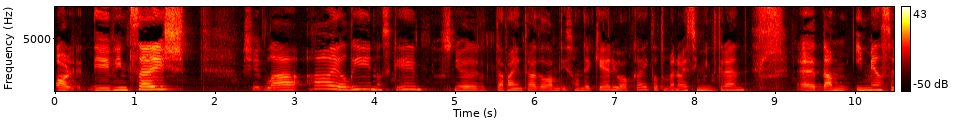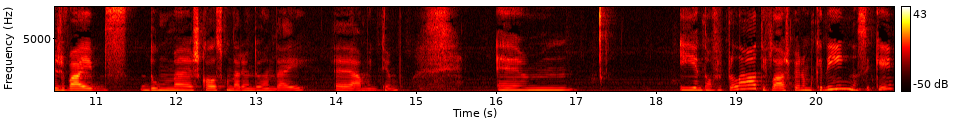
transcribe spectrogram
Ora, dia 26 Chego lá, ai, ali, não sei o quê. O senhor estava à entrada lá, me disse onde é que era, e ok, que ele também não é assim muito grande. Uh, Dá-me imensas vibes de uma escola secundária onde eu andei uh, há muito tempo. Um, e então fui para lá, estive lá à espera um bocadinho, não sei o quê.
